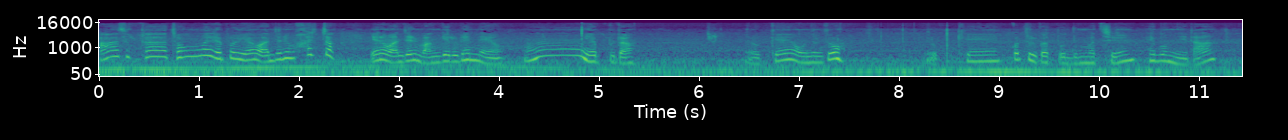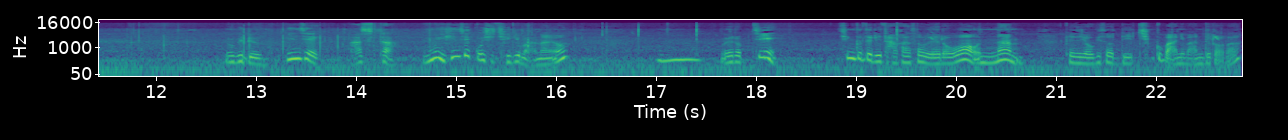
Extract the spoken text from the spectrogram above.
아스타 정말 예뻐요. 완전히 활짝 얘는 완전히 만개를 했네요 음 예쁘다 이렇게 오늘도 이렇게 꽃들과 또 눈맞춤 해봅니다. 여기도 흰색 아스타. 어머, 흰색 꽃이 되게 많아요. 음, 외롭지? 친구들이 다 가서 외로워, 은남. 그래서 여기서 네 친구 많이 만들어라.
